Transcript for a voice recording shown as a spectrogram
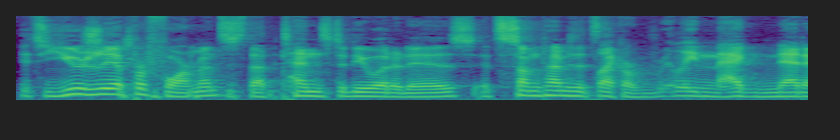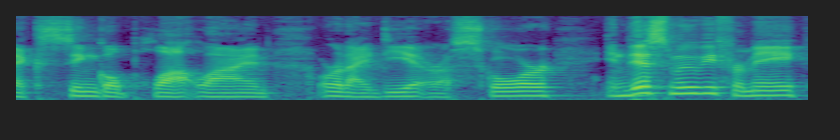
It's usually a performance that tends to be what it is. It's sometimes it's like a really magnetic single plot line or an idea or a score. In this movie, for me,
